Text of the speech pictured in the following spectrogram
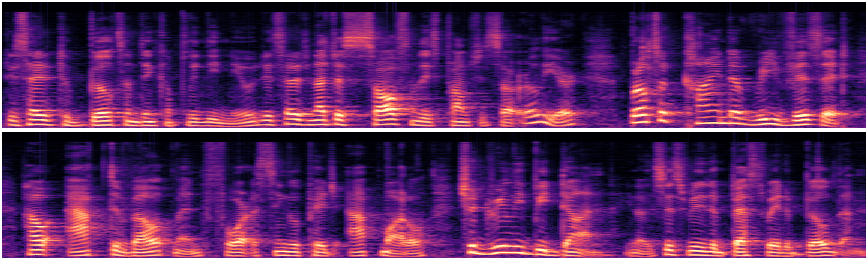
Decided to build something completely new. Decided to not just solve some of these problems we saw earlier, but also kind of revisit how app development for a single page app model should really be done. You know, it's just really the best way to build them.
